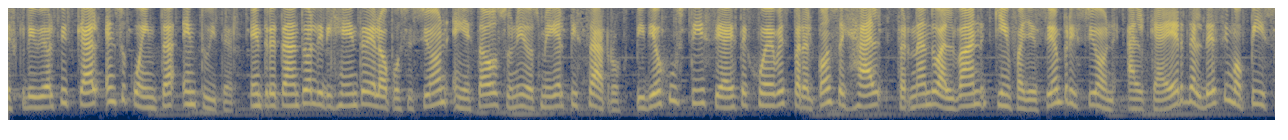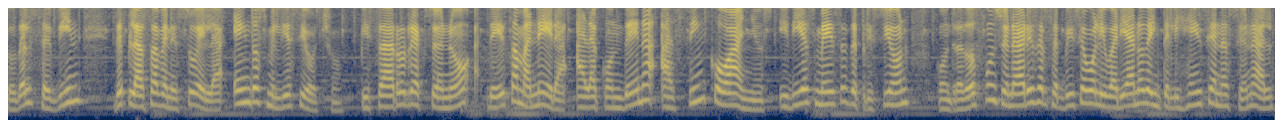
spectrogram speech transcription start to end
escribió el fiscal en su cuenta en Twitter. Entre tanto, el dirigente de la oposición en Estados Unidos, Miguel Pizarro, pidió justicia este jueves para el concejal Fernando Albán, quien falleció en prisión al caer del décimo piso del SEBIN de Plaza Venezuela en 2018. Pizarro reaccionó de esta manera a la condena a cinco años y diez meses de prisión contra dos funcionarios del Servicio Bolivariano de Inteligencia Nacional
